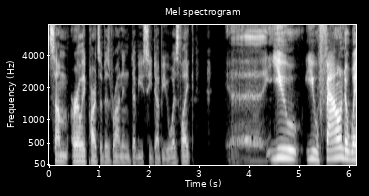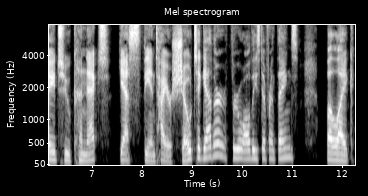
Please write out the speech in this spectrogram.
some early parts of his run in wcw was like uh, you you found a way to connect yes the entire show together through all these different things but like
